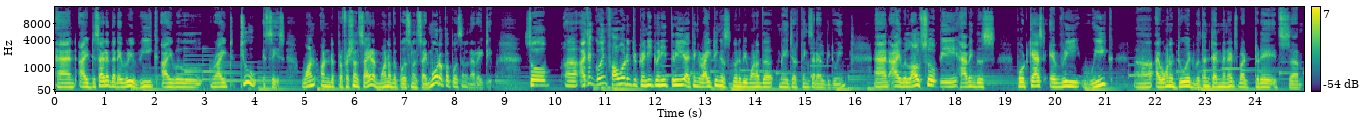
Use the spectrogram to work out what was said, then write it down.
And I decided that every week I will write two essays one on the professional side and one on the personal side, more of a personal narrative. So uh, I think going forward into 2023, I think writing is going to be one of the major things that I'll be doing. And I will also be having this podcast every week uh, I want to do it within 10 minutes, but today it's um,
